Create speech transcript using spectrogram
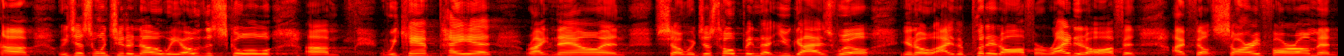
uh, we just want you to know we owe the school. Um, we can't pay it right now. And so we're just hoping that you guys will, you know, either put it off or write it off. And I felt sorry for them. And,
